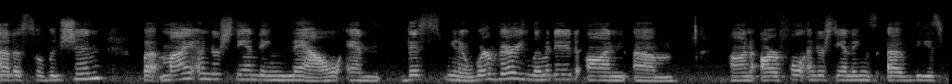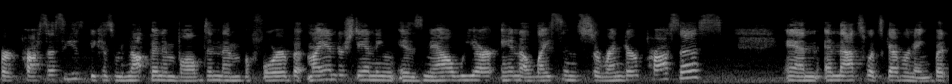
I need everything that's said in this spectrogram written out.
at a solution. But my understanding now, and this, you know, we're very limited on um, on our full understandings of these FERC processes because we've not been involved in them before. But my understanding is now we are in a license surrender process and and that's what's governing but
